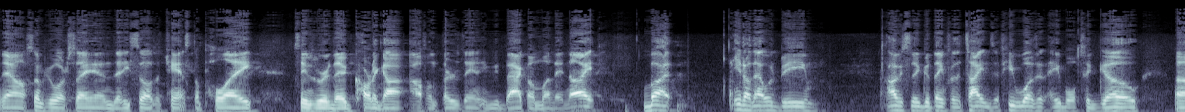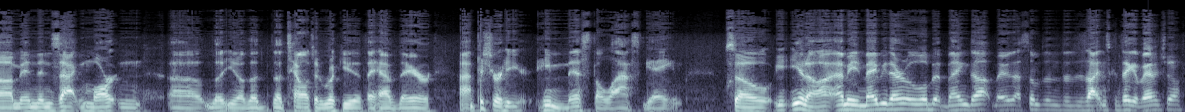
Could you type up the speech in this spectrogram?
Now, some people are saying that he still has a chance to play. Seems weird they'd cart a guy off on Thursday and he'd be back on Monday night. But, you know, that would be obviously a good thing for the Titans if he wasn't able to go. Um, and then Zack Martin, uh, the you know the the talented rookie that they have there. I'm pretty sure he he missed the last game. So you know, I mean, maybe they're a little bit banged up. Maybe that's something that the Titans can take advantage of.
